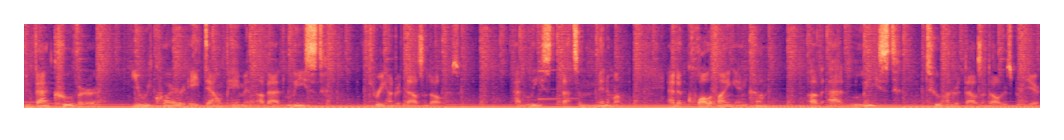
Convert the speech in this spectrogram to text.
In Vancouver, you require a down payment of at least $300,000. At least, that's a minimum. And a qualifying income of at least $200,000 per year.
